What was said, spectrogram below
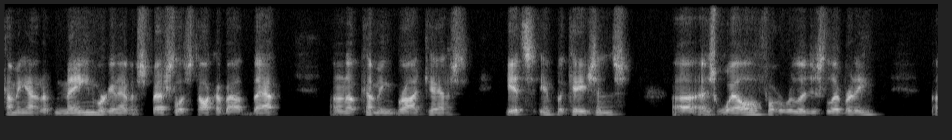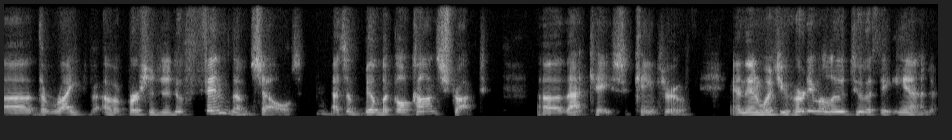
coming out of Maine, we're going to have a specialist talk about that on an upcoming broadcast. Its implications uh, as well for religious liberty, uh, the right of a person to defend themselves. Hmm. That's a biblical construct. Uh, that case came through. And then what you heard him allude to at the end,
